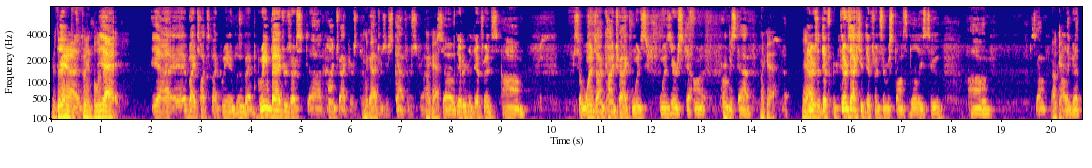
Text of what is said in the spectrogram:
Is there yeah, any difference between Blue yeah. Badgers? Yeah, everybody talks about green and blue badgers. Green badgers are uh, contractors. Blue okay. badgers are staffers, right? Okay. So there's a difference. Um, so one's on contract, one's one's their sta- on permanent staff. Okay. Yeah. And there's a different. There's actually a difference in responsibilities too. Um, so okay. I'll leave it.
